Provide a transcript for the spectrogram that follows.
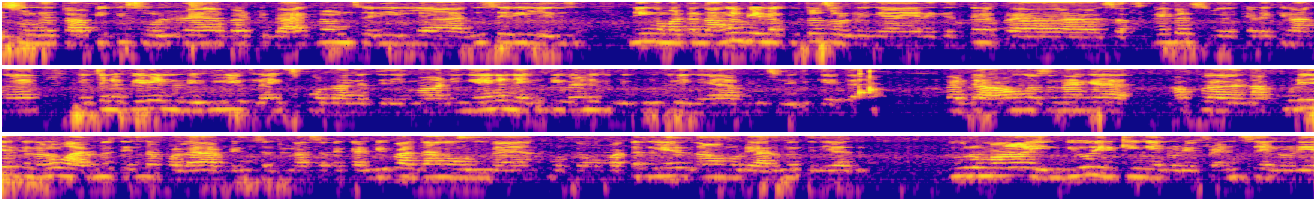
சொன்ன டாபிக்கு சொல்கிற பட் பேக்ரவுண்ட் சரியில்லை அது சரியில்லை இது நீங்கள் மட்டும்தாங்க இப்படி என்ன குற்றம் சொல்கிறீங்க எனக்கு எத்தனை சப்ஸ்கிரைபர்ஸ் கிடைக்கிறாங்க? எத்தனை பேர் என்னுடைய வீடியோக்கு லைக்ஸ் போடுறாங்க தெரியுமா? நீங்கள் ஏங்க நெகட்டிவாக எனக்கு இப்படி கொடுக்குறீங்க? அப்படின்னு சொல்லிட்டு கேட்டேன். பட் அவங்க சொன்னாங்க அப்போ நான் கூடயே இருக்கனாலும் அருமை தெரியல போல அப்படின்னு சொல்லிட்டு நான் சொன்னேன். கண்டிப்பாக தாங்க உண்மை. ஒருத்தவங்க பக்கத்துலேயே இருந்தால் அவங்களுடைய அருமை தெரியாது. தூரமாக எங்கேயோ இருக்கீங்க என்னுடைய ஃப்ரெண்ட்ஸ் என்னுடைய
